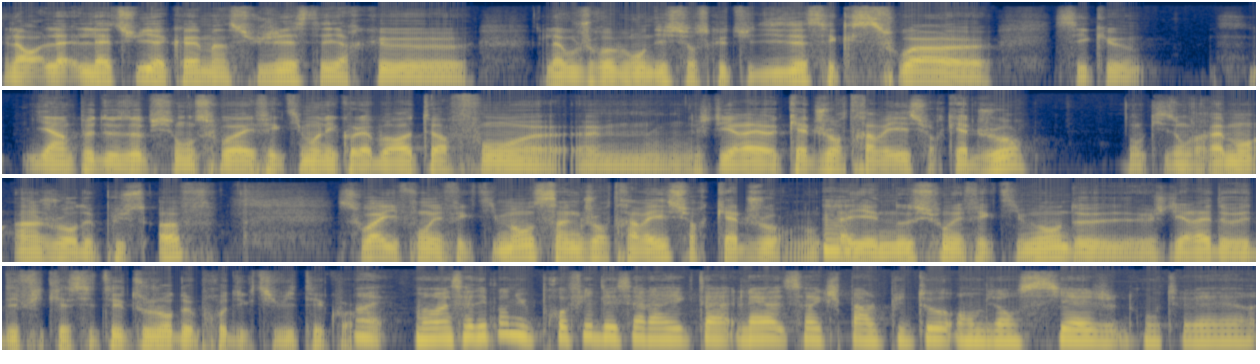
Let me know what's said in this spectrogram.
Alors là- là-dessus, il y a quand même un sujet, c'est-à-dire que là où je rebondis sur ce que tu disais, c'est que soit euh, c'est que il y a un peu deux options. Soit effectivement les collaborateurs font, euh, euh, je dirais, 4 jours travaillés sur 4 jours, donc ils ont vraiment un jour de plus off. Soit ils font effectivement 5 jours travaillés sur 4 jours. Donc là, Mm. il y a une notion effectivement de, je dirais, de- d'efficacité, toujours de productivité. Quoi. Ouais. Bon, ça dépend du profil des salariés que tu as. Là, c'est vrai que je parle plutôt ambiance siège, donc tu vas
